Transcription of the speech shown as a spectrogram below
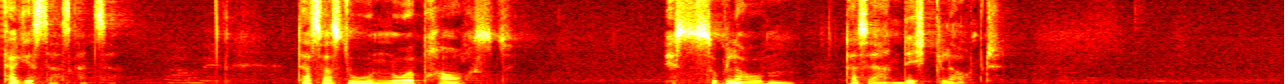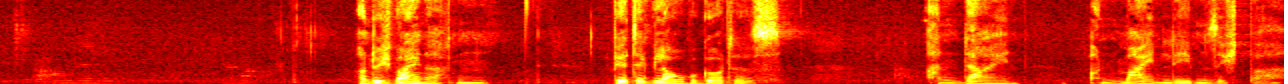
Vergiss das Ganze. Das, was du nur brauchst, ist zu glauben, dass er an dich glaubt. Und durch Weihnachten wird der Glaube Gottes an dein und mein Leben sichtbar.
